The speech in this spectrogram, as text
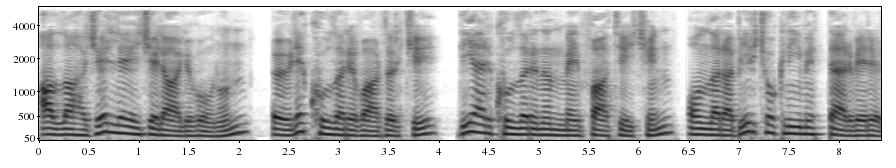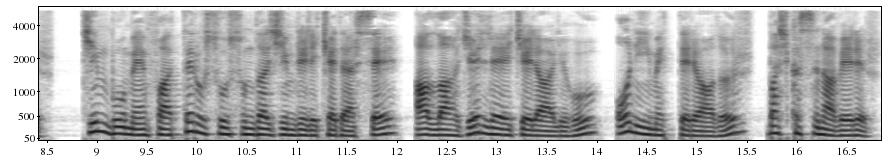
Allah Celle Celaluhu'nun öyle kulları vardır ki diğer kullarının menfaati için onlara birçok nimetler verir. Kim bu menfaatler hususunda cimrilik ederse Allah Celle Celaluhu o nimetleri alır, başkasına verir.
